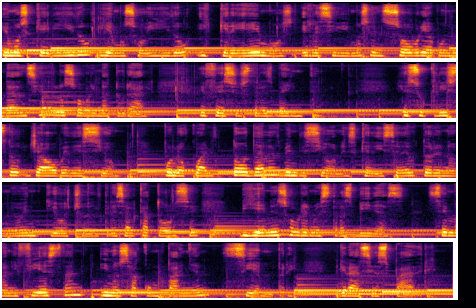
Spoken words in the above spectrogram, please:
Hemos querido y hemos oído y creemos y recibimos en sobreabundancia de lo sobrenatural. Efesios 3:20. Jesucristo ya obedeció, por lo cual todas las bendiciones que dice Deuteronomio 28 del 3 al 14 vienen sobre nuestras vidas, se manifiestan y nos acompañan siempre. Gracias Padre.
